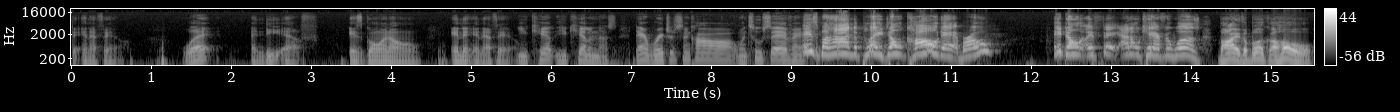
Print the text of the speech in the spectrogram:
the NFL. What and DF is going on in the NFL? you kill you killing us. That Richardson call when two seven. It's behind the play. Don't call that, bro. It don't affect. I don't care if it was by the book a hole.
